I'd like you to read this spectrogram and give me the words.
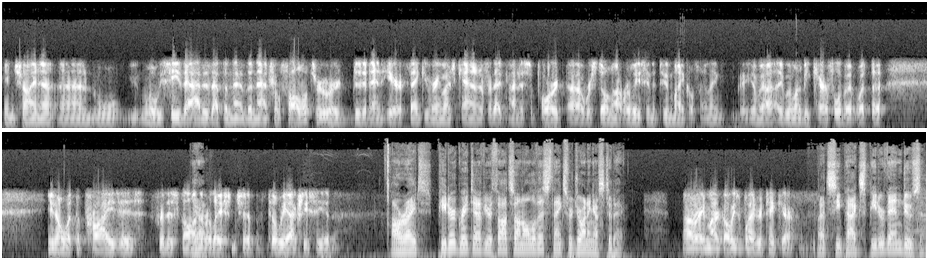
in China, and will we see that? Is that the, the natural follow through, or does it end here? Thank you very much, Canada, for that kind of support. Uh, we're still not releasing the two Michaels. I think I mean, I, we want to be careful about what the, you know, what the prize is for this thaw in yeah. the relationship until we actually see it. All right, Peter. Great to have your thoughts on all of this. Thanks for joining us today. All right, Mark. Always a pleasure. Take care. That's CPAC's Peter Van Dusen.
